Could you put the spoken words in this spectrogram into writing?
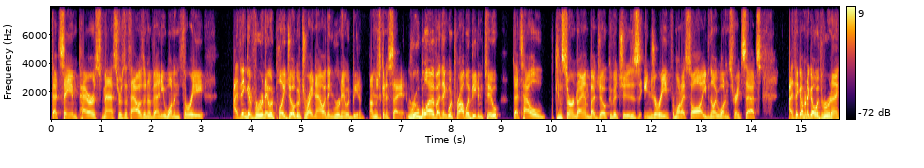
that same Paris Masters 1000 event. He won in three. I think if Rune would play Djokovic right now, I think Rune would beat him. I'm just going to say it. Rublev, I think, would probably beat him too. That's how concerned I am about Djokovic's injury from what I saw, even though he won in straight sets. I think I'm going to go with Rune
